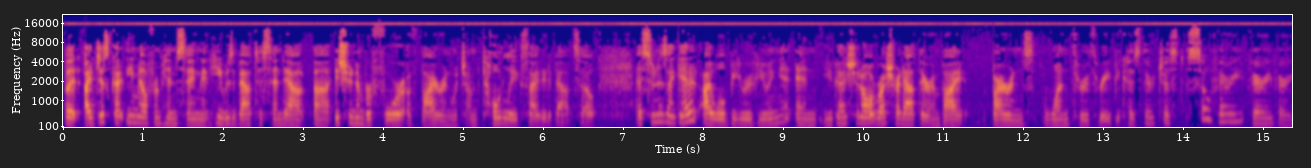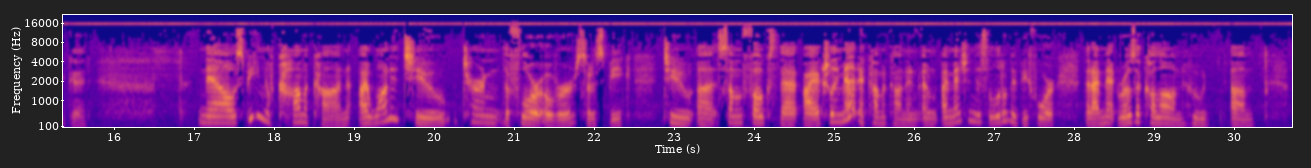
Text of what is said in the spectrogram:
But I just got email from him saying that he was about to send out uh, issue number four of Byron, which I'm totally excited about. So as soon as I get it, I will be reviewing it, and you guys should all rush right out there and buy Byron's one through three because they're just so very, very, very good. Now, speaking of Comic Con, I wanted to turn the floor over, so to speak, to uh, some folks that I actually met at Comic Con. And, and, I mentioned this a little bit before that I met Rosa Colon, who um,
